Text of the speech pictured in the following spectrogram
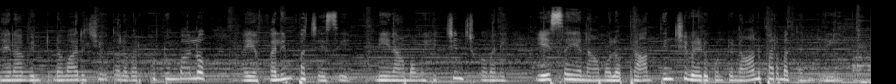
నేను వింటున్న వారి జీవితాల వారి కుటుంబాల్లో అయ్యా ఫలింప చేసి నీ నామము హెచ్చించుకోమని ఏసయ్య నామలో ప్రార్థించి వేడుకుంటున్నాను పరమ తండ్రి.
